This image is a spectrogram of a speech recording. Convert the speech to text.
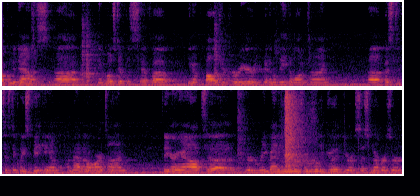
welcome to Dallas. Uh, I think most of us have, uh, you know, followed your career. You've been in the league a long time. Uh, but statistically speaking, I'm, I'm having a hard time figuring out uh, your rebounding numbers are really good. Your assist numbers are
